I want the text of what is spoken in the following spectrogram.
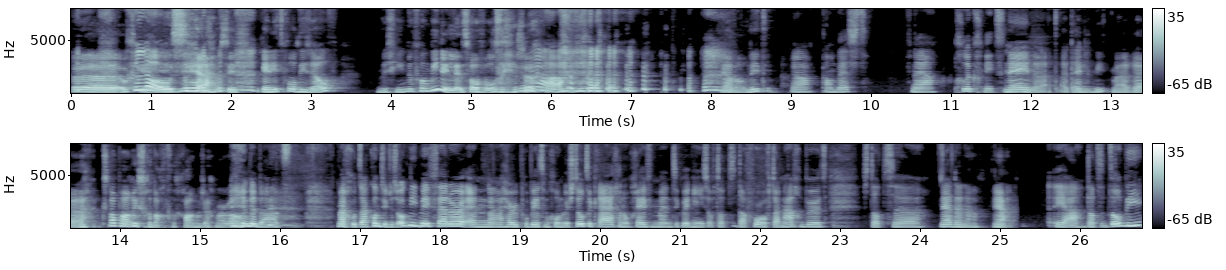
Eh. Close. Ja, precies. Oké, niet Voldy zelf. Misschien een familielid van Voldy. Zo. Ja. ja. waarom niet? ja, kan best. Of nou ja, gelukkig niet. Nee, inderdaad. Uiteindelijk niet. Maar eh, ik snap Harry's gedachtegang, zeg maar wel. Inderdaad. Maar goed, daar komt hij dus ook niet mee verder. En eh, Harry probeert hem gewoon weer stil te krijgen. En op een gegeven moment, ik weet niet eens of dat daarvoor of daarna gebeurt, is dat, eh, Ja, daarna. Ja. Ja, dat Dobby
